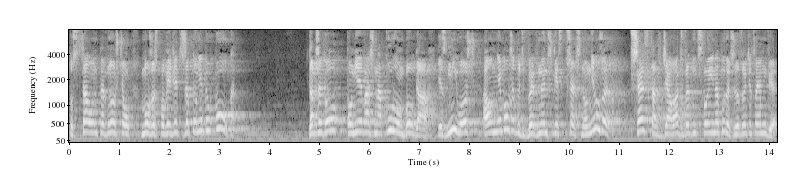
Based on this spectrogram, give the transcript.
to z całą pewnością możesz powiedzieć, że to nie był Bóg. Dlaczego? Ponieważ naturą Boga jest miłość, a on nie może być wewnętrznie sprzeczny. On nie może przestać działać według swojej natury. Czy rozumiecie, co ja mówię?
